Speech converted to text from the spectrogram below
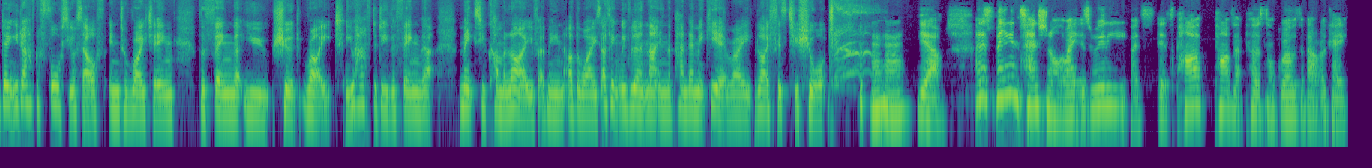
don't, you don't have to force yourself into writing the thing that should write. You have to do the thing that makes you come alive. I mean, otherwise, I think we've learned that in the pandemic year, right? Life is too short. mm-hmm. Yeah, and it's being intentional, right? It's really it's it's part part of that personal growth about okay.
